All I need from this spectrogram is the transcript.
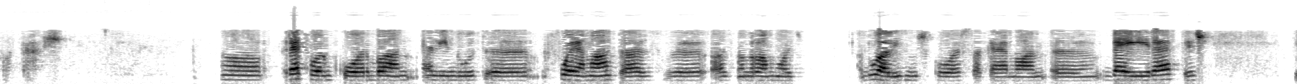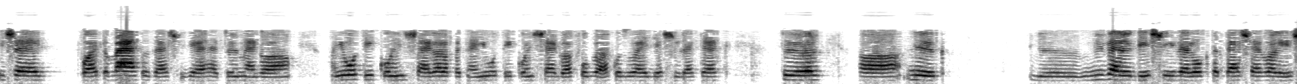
hatás a reformkorban elindult folyamat, az azt gondolom, hogy a dualizmus korszakában beérett, és, és egyfajta változás figyelhető meg a, a jótékonyság, alapvetően jótékonysággal foglalkozó egyesületektől a nők művelődésével, oktatásával és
